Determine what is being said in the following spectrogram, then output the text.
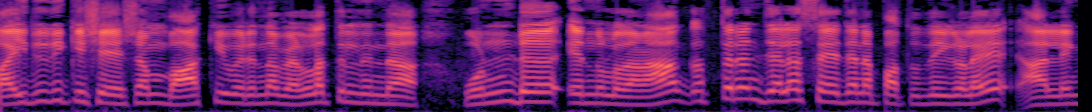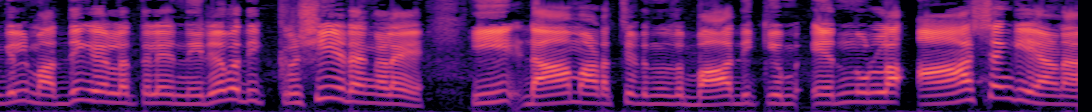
വൈദ്യുതിക്ക് ശേഷം ബാക്കി വരുന്ന വെള്ളത്തിൽ നിന്ന് ഉണ്ട് എന്നുള്ളതാണ്. അത്തരം ജലസേചന പദ്ധതികളെ അല്ലെങ്കിൽ മധ്യകേരളത്തിലെ നിരവധി കൃഷിയിടങ്ങളെ ഈ ഡാം അടച്ചിടുന്നത് ബാധിക്കും എന്നുള്ള ആശങ്കയാണ്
